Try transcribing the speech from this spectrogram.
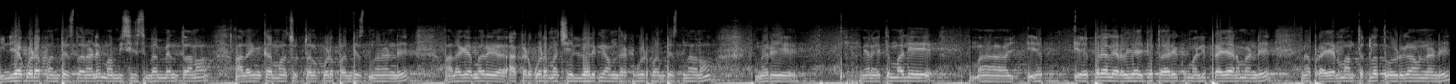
ఇండియా కూడా పంపిస్తానండి. మా మిస్సెస్ పంపిస్తాను. అలాగే ఇంకా మా చుట్టాలు కూడా పంపిస్తున్నానండి. అలాగే మరి అక్కడ కూడా మా చెల్లెలకి అందరికి కూడా పంపిస్తున్నాను. మరి నేనైతే మళ్ళీ మా ఏ- ఏప్రిల్ ఇరవై ఐదో తారీఖు మళ్ళీ ప్రయాణం అండి. నా ప్రయాణం అంతట్లో తోడుగా ఉండండి.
